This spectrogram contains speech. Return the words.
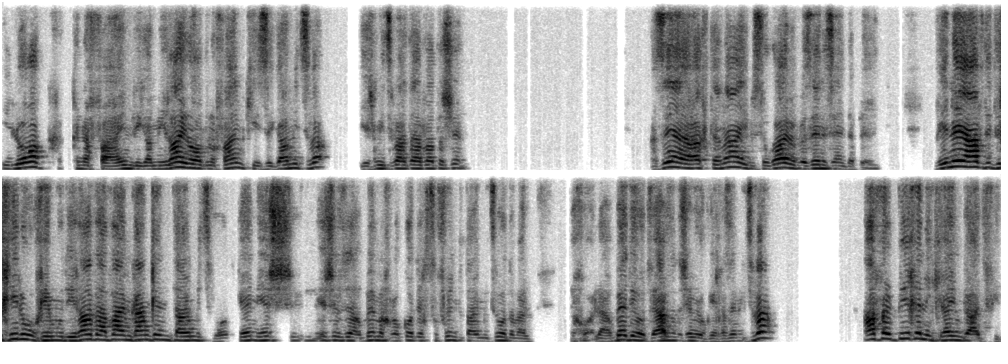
היא לא רק כנפיים, והיא גם מירה היא לא רק כנפיים, כי זה גם מצווה. יש מצוות אהבת השם. אז זה הערה קטנה, היא בסוגריים, ובזה נסיים את הפרק. והנה אהבתי דחילו ורחים ודירה ואהבה הם גם כן תארי מצוות, כן? יש, יש איזה הרבה מחלוקות איך סופרים את תארי מצוות, אבל להרבה דעות, ואהבת השם אלוקיך זה מצווה. אף על פי כן נקראים גדפין.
